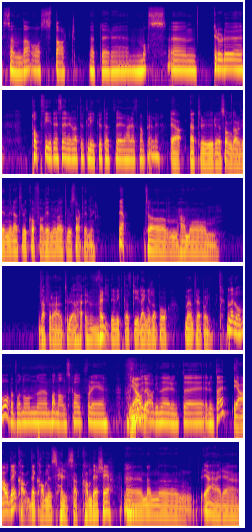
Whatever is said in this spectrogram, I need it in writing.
søndag, og Start møter uh, Moss. Um, tror du topp fire ser relativt like ut etter helgas kamper, eller? Ja, jeg tror Sogndal vinner, jeg tror Koffa vinner, og jeg tror Start vinner. Ja. Så um, her må Derfor er, tror jeg det er veldig viktig at Kiel henger seg på med tre poeng. Men det er lov å håpe på noen eh, bananskall for de Ja, de lagene rundt, eh, rundt der. Ja, og det kan, det kan selvsagt kan det skje. Eh, men uh, jeg er uh,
